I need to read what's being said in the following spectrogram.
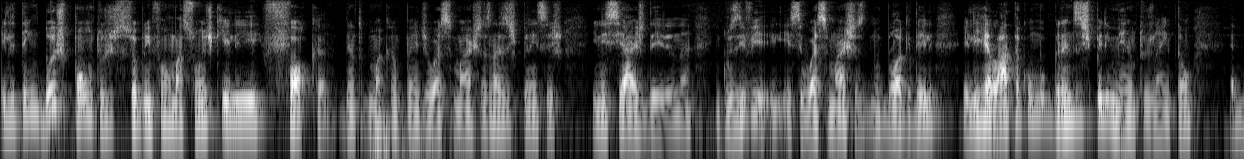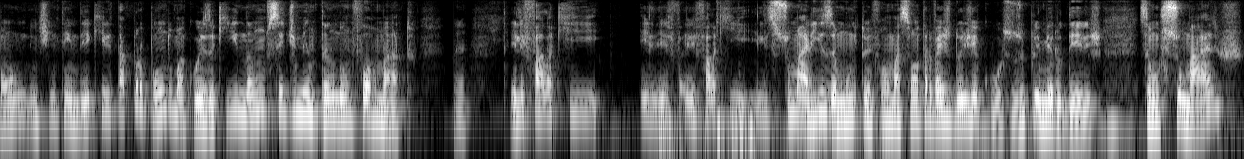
ele tem dois pontos sobre informações que ele foca dentro de uma campanha de West Marches nas experiências iniciais dele, né? Inclusive, esse West Marches, no blog dele, ele relata como grandes experimentos, né? Então, é bom a gente entender que ele está propondo uma coisa aqui e não sedimentando um formato, né? Ele fala que ele, ele fala que ele sumariza muito a informação através de dois recursos. O primeiro deles são os sumários,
